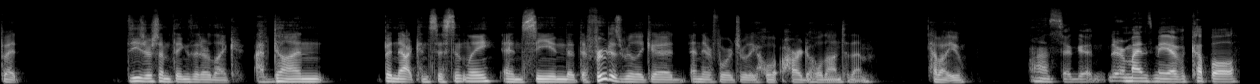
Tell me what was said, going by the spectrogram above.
but these are some things that are like I've done, but not consistently, and seeing that the fruit is really good, and therefore it's really ho- hard to hold on to them. How about you? Oh, that's so good. It reminds me of a couple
